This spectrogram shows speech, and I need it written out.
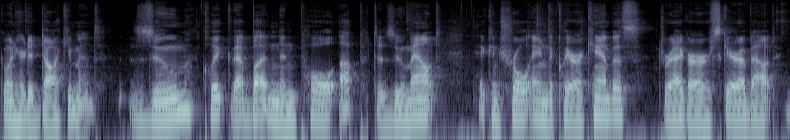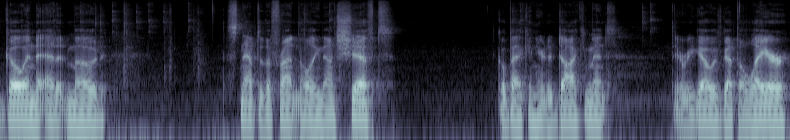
Go in here to document, zoom, click that button and pull up to zoom out, hit control and to clear our canvas, drag our scarab out, go into edit mode, snap to the front holding down shift, go back in here to document. There we go, we've got the layer.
